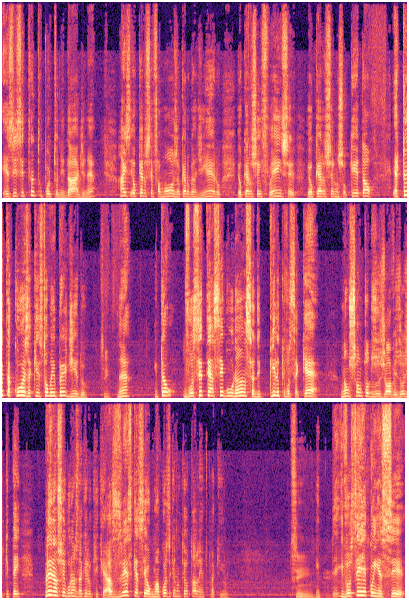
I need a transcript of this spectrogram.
existe tanta oportunidade, né? Ah, eu quero ser famoso, eu quero ganhar dinheiro, eu quero ser influencer, eu quero ser não sei o quê e tal. É tanta coisa que estão meio perdidos. Sim. Né? Então, você ter a segurança daquilo que você quer, não são todos os jovens hoje que têm plena segurança daquilo que quer. Às vezes quer ser alguma coisa que não tem o talento para aquilo. Sim. E, e, você reconhecer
